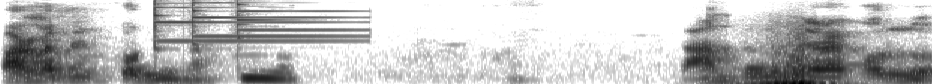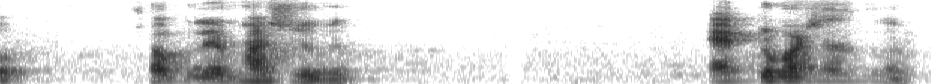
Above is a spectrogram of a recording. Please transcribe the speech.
পার্লামেন্ট করল না। আন্দোলন যারা করল, সকলের ফাঁসি হবে একটু ফাঁসি আসতে পারবে।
